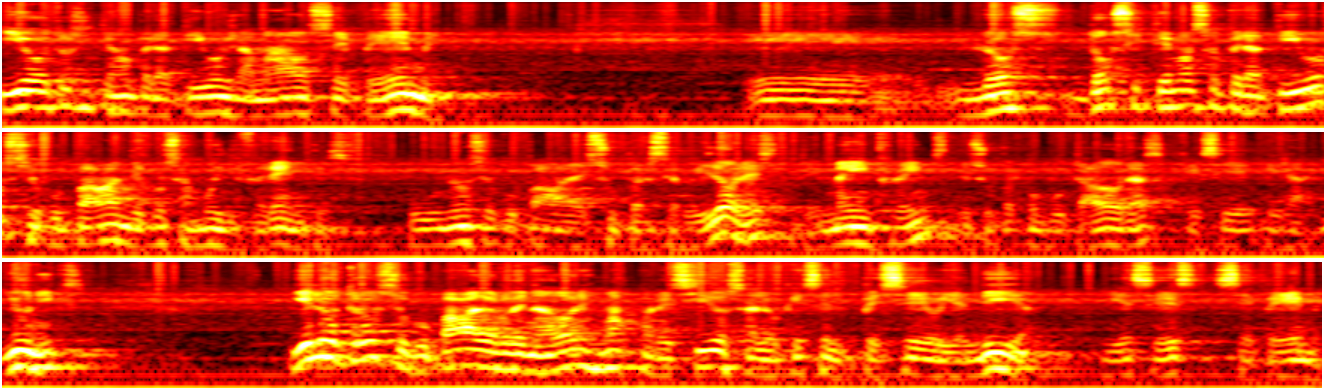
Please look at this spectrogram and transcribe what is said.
y otro sistema operativo llamado CPM. Eh, los dos sistemas operativos se ocupaban de cosas muy diferentes. Uno se ocupaba de superservidores, de mainframes, de supercomputadoras, que ese era Unix, y el otro se ocupaba de ordenadores más parecidos a lo que es el PC hoy en día, y ese es CPM.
